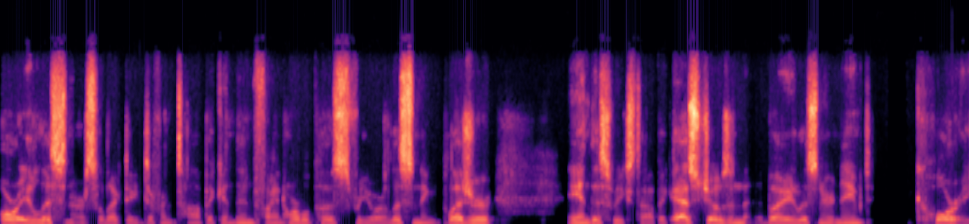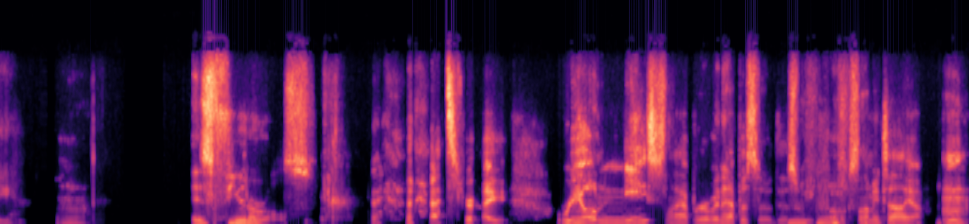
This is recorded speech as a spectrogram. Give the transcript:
or a listener select a different topic and then find horrible posts for your listening pleasure. And this week's topic, as chosen by a listener named Corey, Mm, is funerals. that's right. Real knee slapper of an episode this week, Mhm. folks. Let me tell you. Mm.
